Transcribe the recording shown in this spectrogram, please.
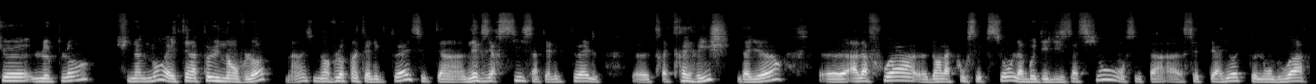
que le plan, finalement, a été un peu une enveloppe, hein, une enveloppe intellectuelle. C'était un exercice intellectuel euh, très, très riche, d'ailleurs, euh, à la fois dans la conception, la modélisation. C'est à cette période que l'on doit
